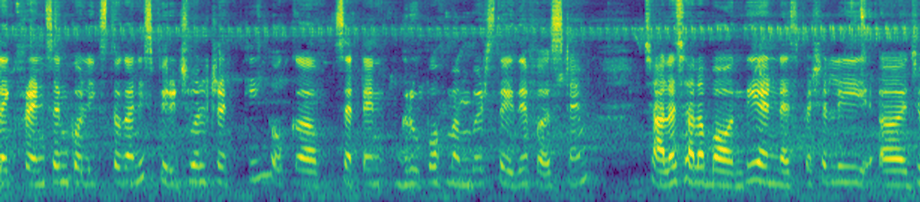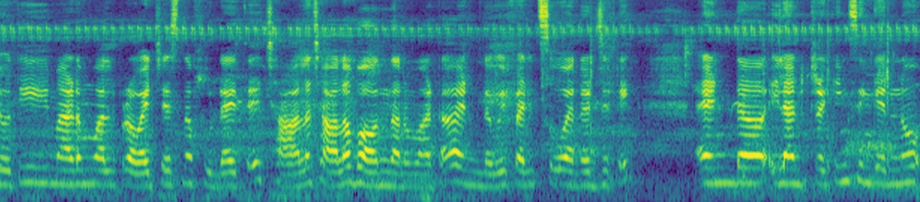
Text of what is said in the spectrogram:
లైక్ ఫ్రెండ్స్ అండ్ కొలీగ్స్తో కానీ స్పిరిచువల్ ట్రెక్కింగ్ ఒక సర్టెన్ గ్రూప్ ఆఫ్ మెంబర్స్తో ఇదే ఫస్ట్ టైం. చాలా చాలా బాగుంది. అండ్ ఎస్పెషల్లీ జ్యోతి మేడం వాళ్ళు ప్రొవైడ్ చేసిన ఫుడ్ అయితే చాలా చాలా బాగుంది అనమాట and we felt so energetic. And ఇలాంటి ట్రెక్కింగ్స్ ఇంకెన్నో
